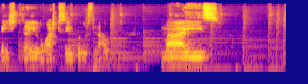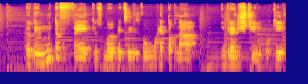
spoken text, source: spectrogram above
bem estranho, eu não acho que seja o produto final. Mas eu tenho muita fé que os Muppets eles vão retornar em grande estilo, porque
